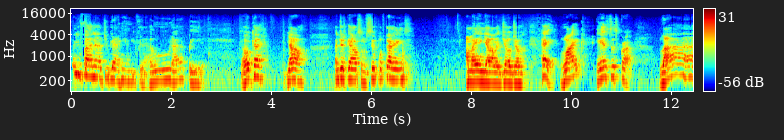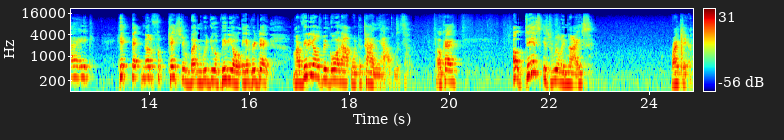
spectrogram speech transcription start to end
When you find out you got him, you feel whole lot better. Okay? Y'all, I just got some simple things. I'm aiming y'all at JoJo. Hey, like and subscribe. Like. Hit that notification button. We do a video every day. My video's been going out with the tiny houses. Okay? Oh, this is really nice. Right there.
